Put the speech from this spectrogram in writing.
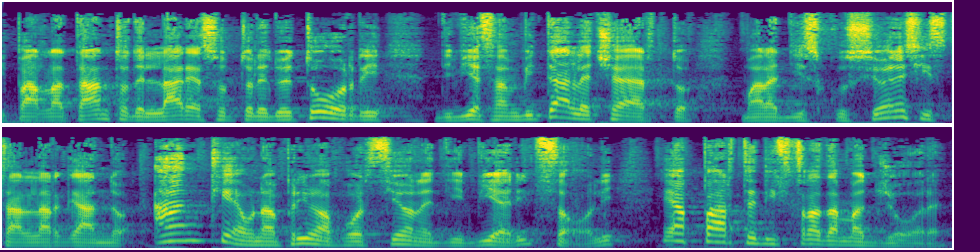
Si parla tanto dell'area sotto le due torri, di via San Vitale certo, ma la discussione si sta allargando anche a una prima porzione di via Rizzoli e a parte di strada maggiore.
